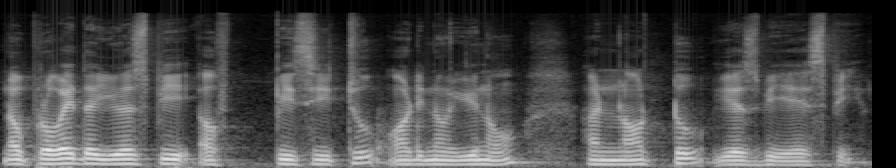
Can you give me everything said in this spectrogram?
Now provide the USB of PC to Arduino Uno and not to USB ASP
